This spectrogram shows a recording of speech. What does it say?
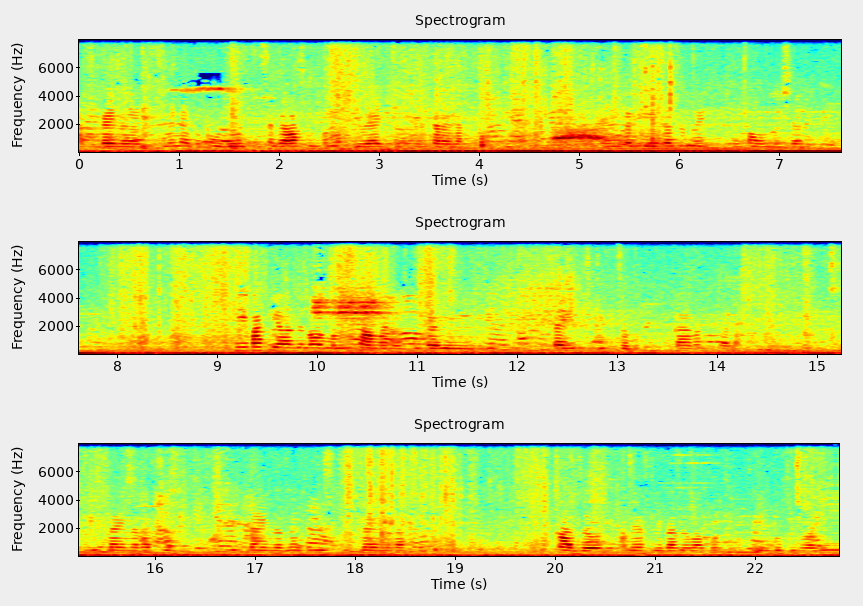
असं काही नाही ॲडजस्टमेंट नाही तर फोनवरती सगळं असून पण म्हणते ॲडजस्टमेंट करायला लागतं. त्यानंतर हे एकच आहे फाउंडेशन हे बाकी माझं नॉर्मल सामान आहे कुठं काही टाईप स्टिकचं काय म्हणतात त्याला? लिप लायनर असं. लिप लायनर नाही तर लिपस्टिक लायनर असं. काजळ आम्ही असले काजळ वापरतो. तेल रुपीवाली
